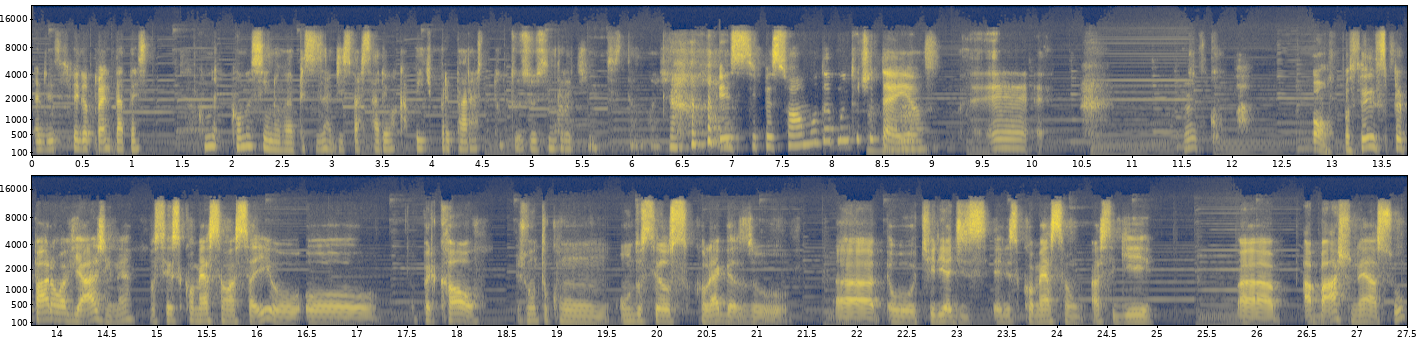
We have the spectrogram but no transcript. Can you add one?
A gente chega perto da peça. Como, como assim não vai precisar disfarçar? Eu acabei de preparar todos os ingredientes da magia. Esse pessoal muda muito de ideia. É, é- Desculpa. Bom, vocês preparam a viagem, né? Vocês começam a sair, o, o, o Percal, junto com um dos seus colegas, o, ah, o Tiríades, eles começam a seguir ah, abaixo, né, a sul,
